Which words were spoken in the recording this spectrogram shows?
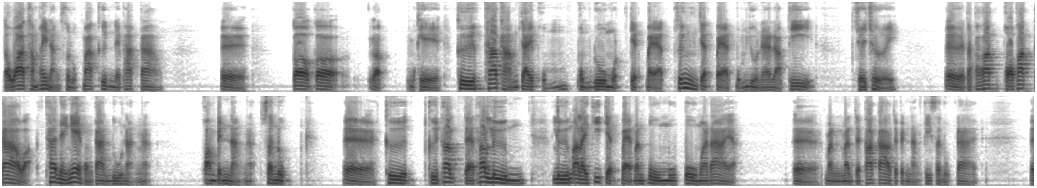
แต่ว่าทำให้หนังสนุกมากขึ้นในภาคเก้าเออ ก็ก็แบบโอเค คือถ้าถามใจผมผมดูหมดเจ็ดแปดซึ่งเจ็ดแปดผมอยู่ในระดับที่เฉยเฉยเออ แต่พอภาคพอภาคเก้าอะ ถ้าในแง่ของการดูหนังอะ ความเป็นหนังอะสนุกเออคือคือถ้าแต่ถ้าลืมลืมอะไรที่เจ็ดแปดมันปูมูปูมาได้อะเออมันมันจะภาคเก้าจะเป็นหนังที่สนุกได้ เออ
